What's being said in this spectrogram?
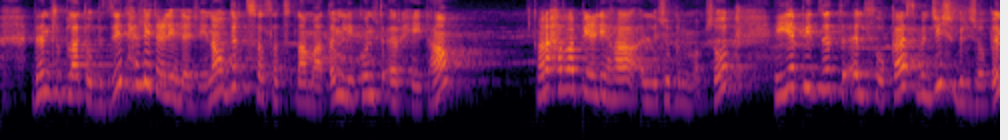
دهنت البلاطو بالزيت حليت عليه العجينة ودرت صلصة الطماطم اللي كنت رحيتها. راح نربي عليها الجبن المبشور. هي بيتزا الفوقاس ما بالجبن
